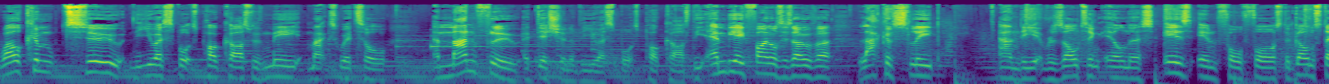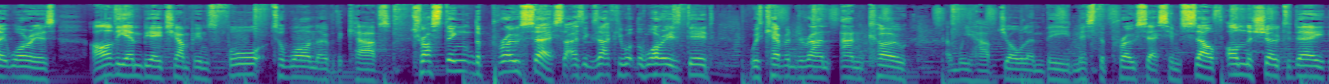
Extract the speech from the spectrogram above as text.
Welcome to the US Sports Podcast with me, Max Whittle, a man flu edition of the US Sports Podcast. The NBA Finals is over, lack of sleep, and the resulting illness is in full force. The Golden State Warriors are the NBA champions 4 to 1 over the Cavs. Trusting the process, that is exactly what the Warriors did with Kevin Durant and co. And we have Joel Embiid, Mr. Process himself, on the show today.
